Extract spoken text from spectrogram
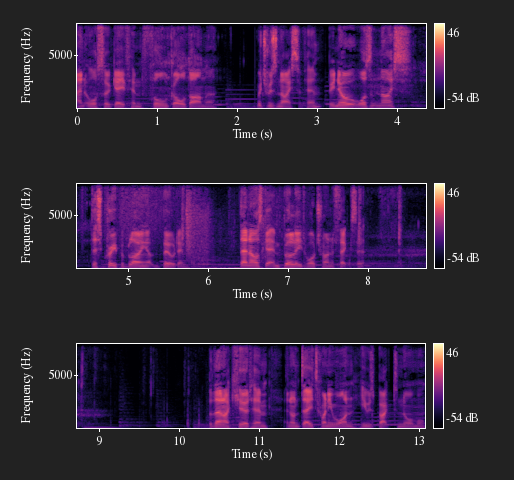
and also gave him full gold armor, which was nice of him. But you know what wasn't nice? This creeper blowing up the building. Then I was getting bullied while trying to fix it. But then I cured him, and on day 21, he was back to normal.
